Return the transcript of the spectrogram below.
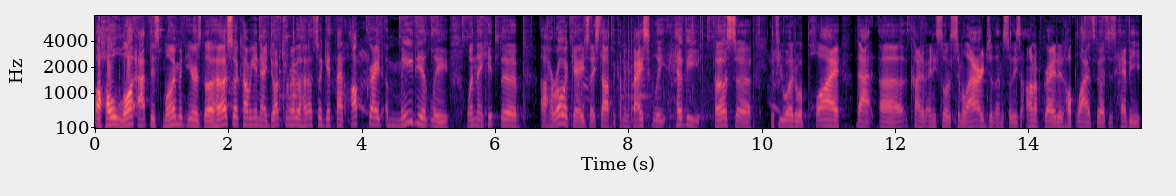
a whole lot at this moment here as the Hersir coming in. Now you do have to remember the Hersir get that upgrade immediately when they hit the uh, heroic age, they start becoming basically heavy Hersir if you were to apply that uh, kind of any sort of similarity to them. So these are unupgraded hoplites versus heavy,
